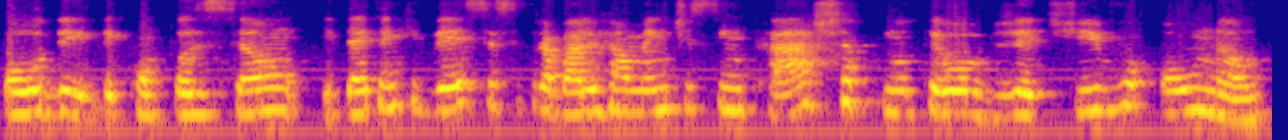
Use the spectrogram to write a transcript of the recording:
ou de, de, composição, e daí tem que ver se esse trabalho realmente se encaixa no teu objetivo ou não.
